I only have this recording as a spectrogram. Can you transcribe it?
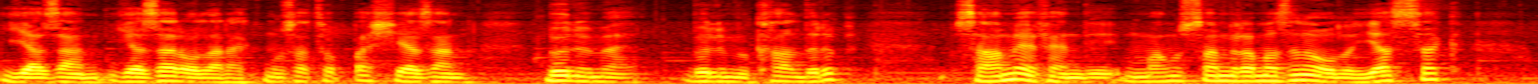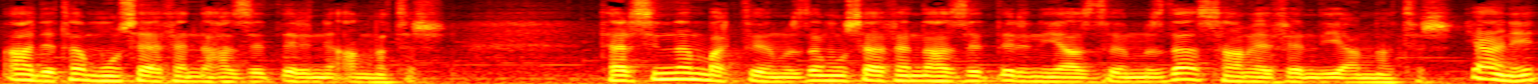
yazan yazar olarak Musa Topbaş yazan bölüme bölümü kaldırıp Sami Efendi Mahmut Sami Ramazanoğlu yazsak adeta Musa Efendi Hazretlerini anlatır. Tersinden baktığımızda Musa Efendi Hazretlerini yazdığımızda Sami Efendi'yi anlatır. Yani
